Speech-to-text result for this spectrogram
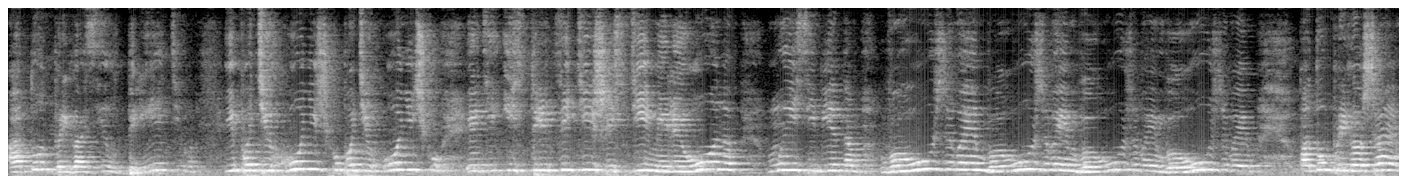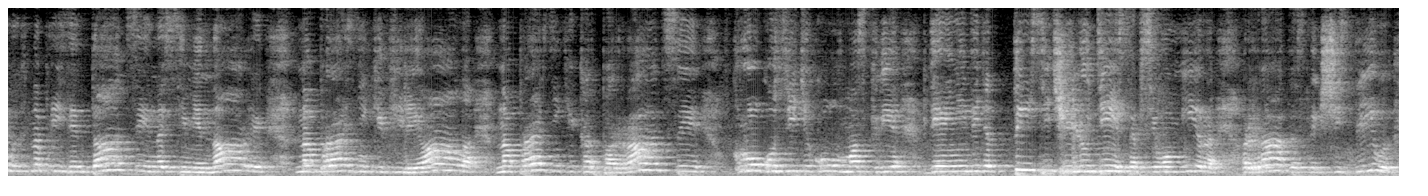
а тот пригласил третьего. И потихонечку, потихонечку эти из 36 миллионов мы себе там выуживаем, выуживаем, выуживаем, выуживаем. Потом приглашаем их на презентации, на семинары, на праздники филиала, на праздники корпорации Крокус Ситико в Москве, где они видят тысячи людей со всего мира, радостных, счастливых,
